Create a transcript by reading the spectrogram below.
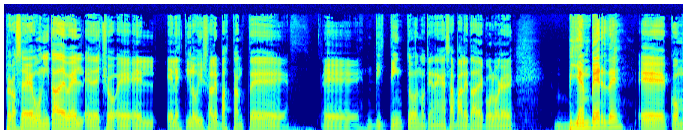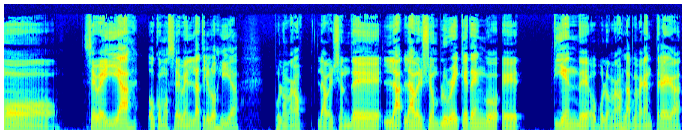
pero se ve bonita de ver. De hecho, eh, el, estilo visual es bastante eh, distinto. No tienen esa paleta de colores bien verde. eh, como se veía o como se ve en la trilogía, por lo menos la versión de la, la versión Blu-ray que tengo eh, tiende, o por lo menos la primera entrega,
